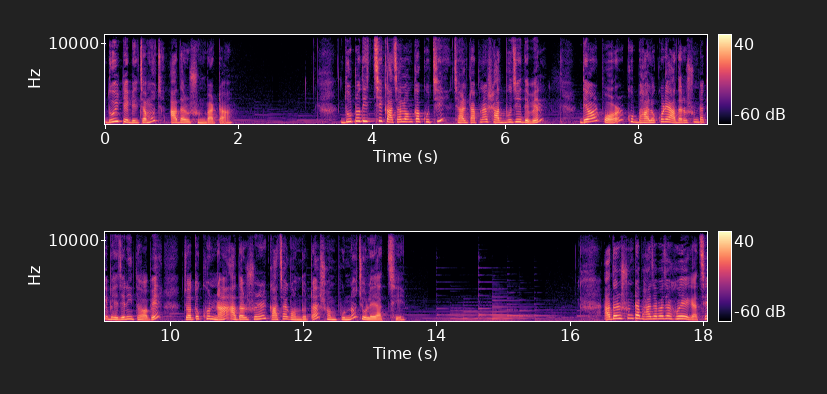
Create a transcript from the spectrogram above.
দুই টেবিল চামচ আদা রসুন বাটা। দুটো দিচ্ছি কাঁচা লঙ্কা কুচি, ঝালটা আপনার স্বাদ বুঝিয়ে দেবেন। দেওয়ার পর খুব ভালো করে আদা রসুনটাকে ভেজে নিতে হবে, যতক্ষণ না আদা রসুনের কাঁচা গন্ধটা সম্পূর্ণ চলে যাচ্ছে। আদা রসুনটা ভাজা ভাজা হয়ে গেছে।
